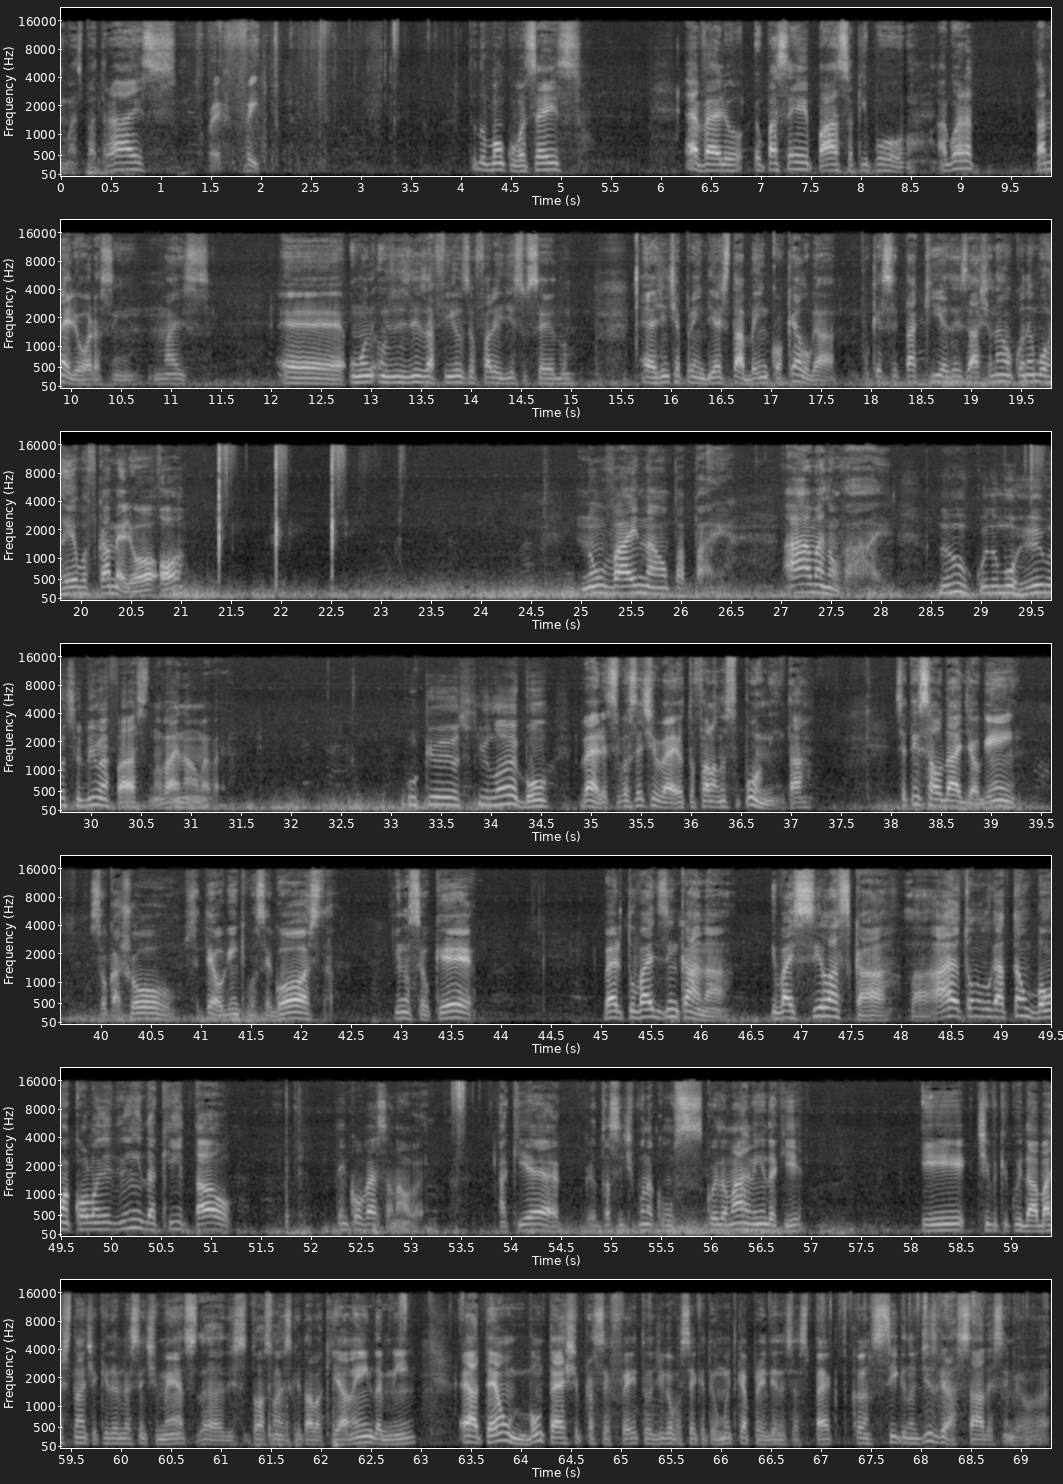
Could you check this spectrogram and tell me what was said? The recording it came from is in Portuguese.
pouquinho mais para trás. Perfeito. Tudo bom com vocês? É, velho, eu passei passo aqui por. Agora tá melhor, assim, mas. É, um, um dos desafios, eu falei disso cedo, é a gente aprender a estar bem em qualquer lugar. Porque se tá aqui, às vezes acha, não, quando eu morrer eu vou ficar melhor. Ó. Não vai não, papai. Ah, mas não vai. Não, quando eu morrer vai ser bem mais fácil. Não vai não, mas vai. Porque assim lá é bom. Velho, se você tiver, eu tô falando isso por mim, tá? Você tem saudade de alguém, seu cachorro, você tem alguém que você gosta, e não sei o quê. Velho, tu vai desencarnar e vai se lascar lá. Ah, eu tô num lugar tão bom, a colônia linda aqui e tal. Tem conversa não, velho. Aqui é. Eu tô sentindo com coisa mais linda aqui. E tive que cuidar bastante aqui dos meus sentimentos, da, de situações que estavam aqui, além da mim. É até um bom teste para ser feito. Eu digo a você que eu tenho muito que aprender nesse aspecto. Que é um signo desgraçado esse meu.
